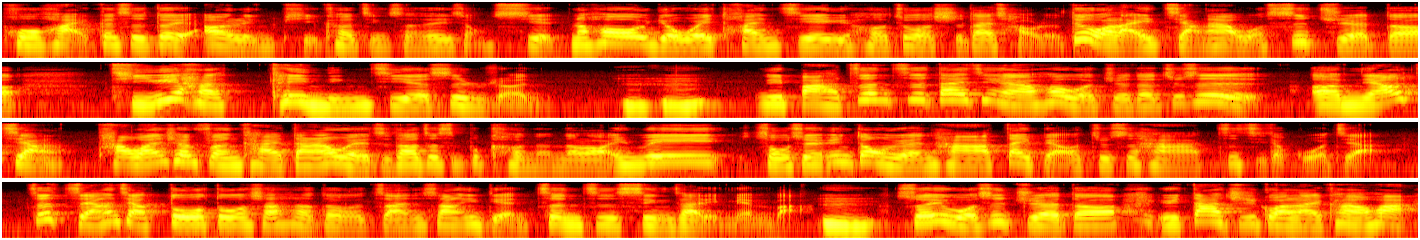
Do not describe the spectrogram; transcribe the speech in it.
破坏，更是对奥林匹克精神的一种亵。然后有违团结与合作的时代潮流。对我来讲啊，我是觉得。体育还可以凝结的是人，嗯哼，你把政治带进来的话，我觉得就是呃，你要讲它完全分开，当然我也知道这是不可能的了，因为首先运动员他代表就是他自己的国家，这怎样讲多多少少都有沾上一点政治性在里面吧，嗯，所以我是觉得与大局观来看的话，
